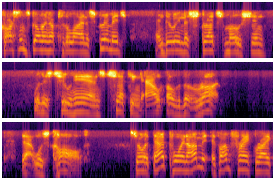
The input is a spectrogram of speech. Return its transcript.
Carson's going up to the line of scrimmage and doing the stretch motion with his two hands checking out of the run that was called. So at that point, I'm if I'm Frank Reich,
